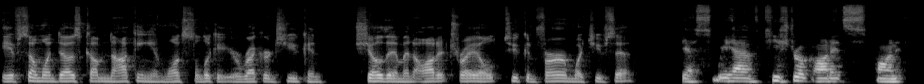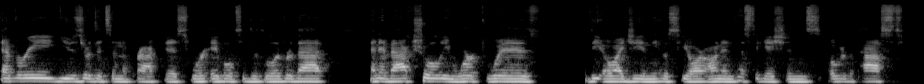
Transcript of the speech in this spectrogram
if someone does come knocking and wants to look at your records, you can show them an audit trail to confirm what you've said? Yes, we have keystroke audits on every user that's in the practice. We're able to deliver that and have actually worked with the OIG and the OCR on investigations over the past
